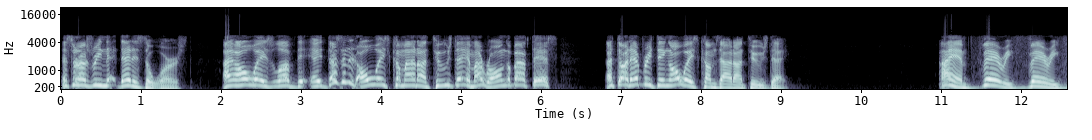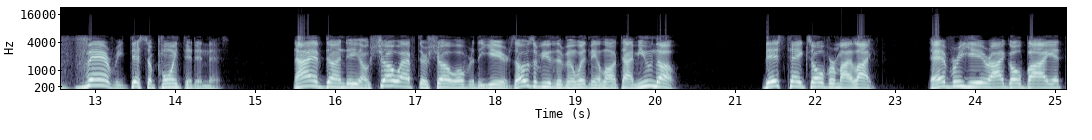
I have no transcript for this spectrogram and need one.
That's what I was reading. That, that is the worst. I always loved it. Doesn't it always come out on Tuesday? Am I wrong about this? I thought everything always comes out on Tuesday. I am very, very, very disappointed in this. Now, I have done you know, show after show over the years. Those of you that have been with me a long time, you know this takes over my life. Every year I go by it.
